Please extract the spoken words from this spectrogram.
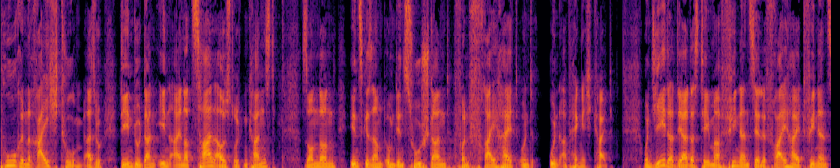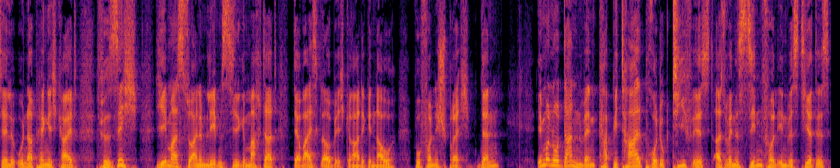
puren Reichtum, also den du dann in einer Zahl ausdrücken kannst, sondern insgesamt um den Zustand von Freiheit und Unabhängigkeit. Und jeder, der das Thema finanzielle Freiheit, finanzielle Unabhängigkeit für sich jemals zu einem Lebensziel gemacht hat, der weiß, glaube ich, gerade genau, wovon ich spreche. Denn Immer nur dann, wenn Kapital produktiv ist, also wenn es sinnvoll investiert ist,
